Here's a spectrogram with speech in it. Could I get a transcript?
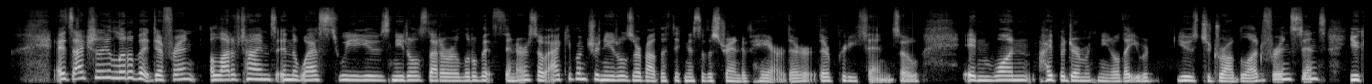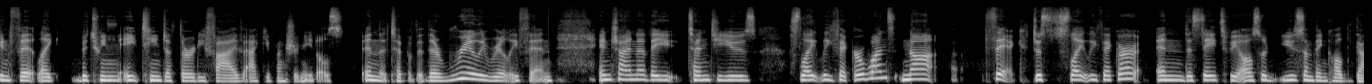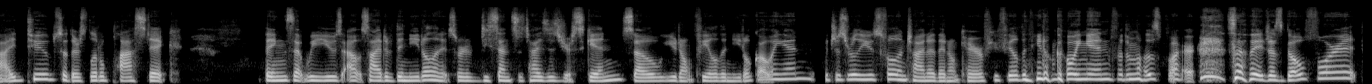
It's actually a little bit different. A lot of times in the West, we use needles that are a little bit thinner. So acupuncture needles are about the thickness of a strand of hair. They're they're pretty thin. So in one hypodermic needle that you would use to draw blood, for instance, you can fit like between 18 to 35 acupuncture needles in the tip of it. They're really, really thin. In China, they tend to use slightly thicker ones, not thick, just slightly thicker. In the States, we also use something called guide tubes. So there's little plastic things that we use outside of the needle and it sort of desensitizes your skin so you don't feel the needle going in, which is really useful. In China, they don't care if you feel the needle going in for the most part. So they just go for it.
